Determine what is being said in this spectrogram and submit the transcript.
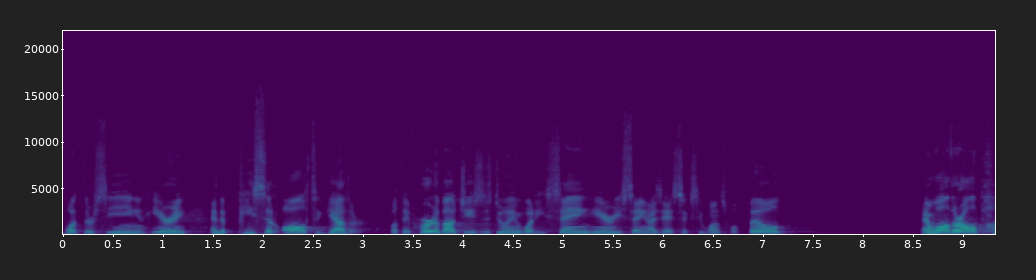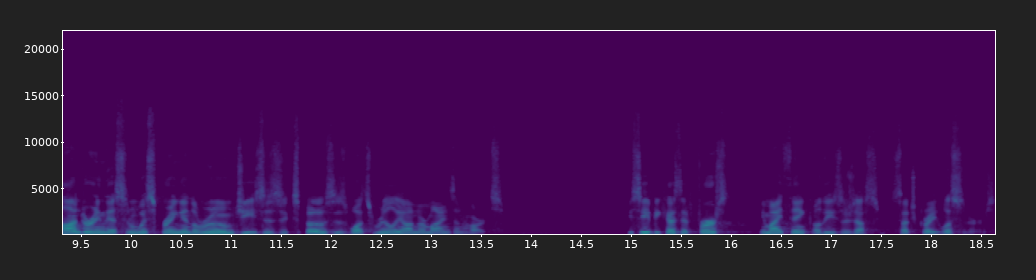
what they're seeing and hearing and to piece it all together. What they've heard about Jesus doing, what he's saying here, he's saying Isaiah 61 is fulfilled. And while they're all pondering this and whispering in the room, Jesus exposes what's really on their minds and hearts. You see, because at first you might think, oh, these are just such great listeners.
